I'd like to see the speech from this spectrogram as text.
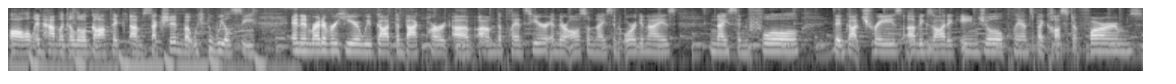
all and have like a little Gothic um, section, but we, we'll see. And then right over here, we've got the back part of um, the plants here, and they're also nice and organized nice and full. They've got trays of exotic angel plants by Costa Farms.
